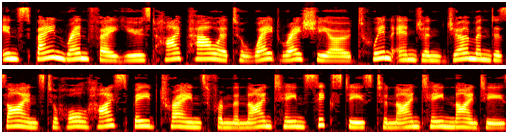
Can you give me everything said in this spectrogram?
In Spain Renfe used high power-to-weight ratio twin-engined German designs to haul high-speed trains from the 1960s to 1990s,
